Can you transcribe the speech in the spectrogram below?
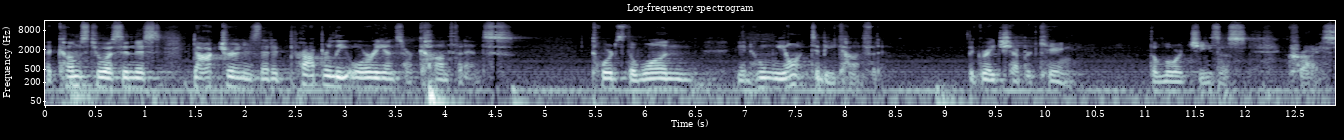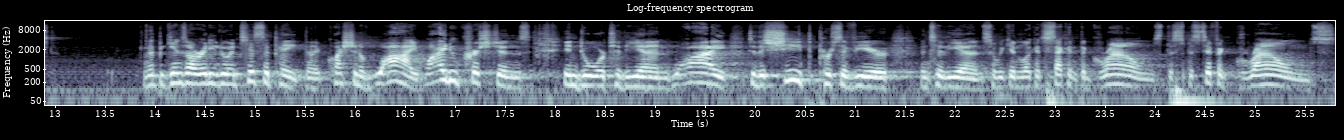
that comes to us in this doctrine is that it properly orients our confidence towards the one in whom we ought to be confident the great shepherd king, the Lord Jesus Christ. And it begins already to anticipate the question of why. Why do Christians endure to the end? Why do the sheep persevere until the end? So we can look at, second, the grounds, the specific grounds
